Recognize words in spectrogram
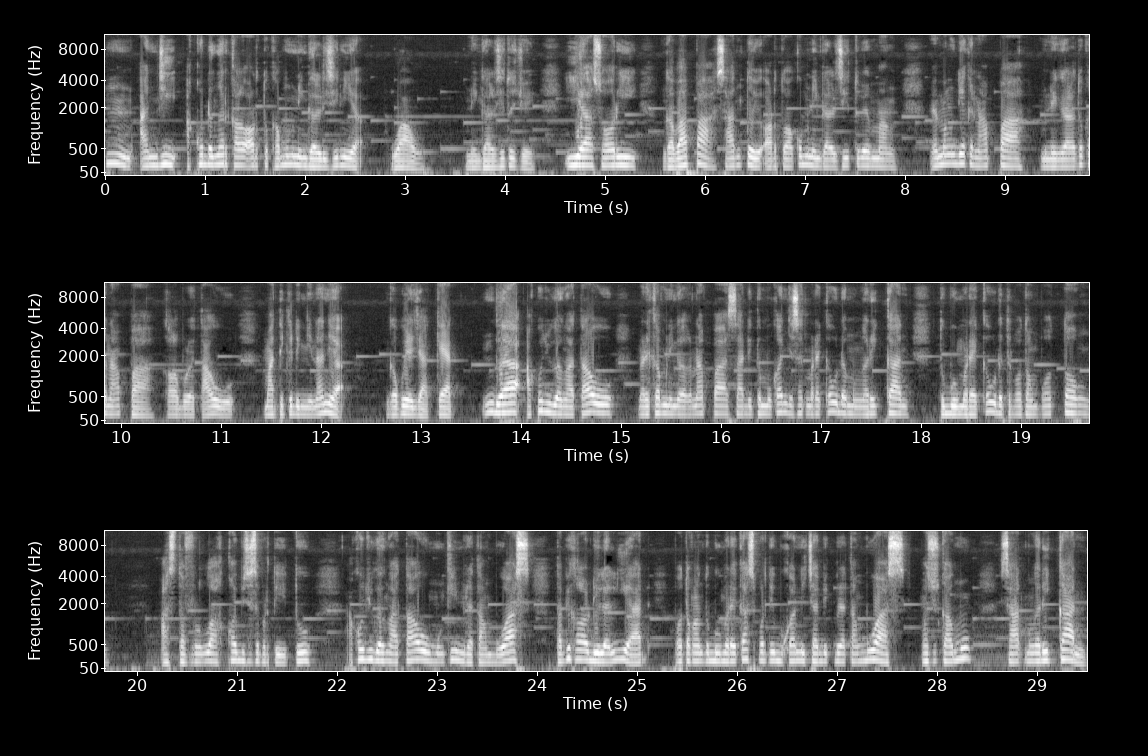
Hmm Anji aku dengar kalau ortu kamu meninggal di sini ya. Wow meninggal di situ cuy. Iya sorry. Nggak apa-apa. Santuy ortu aku meninggal di situ memang. Memang dia kenapa? Meninggal itu kenapa? Kalau boleh tahu mati kedinginan ya? Nggak punya jaket Enggak, aku juga nggak tahu mereka meninggal kenapa. Saat ditemukan jasad mereka udah mengerikan, tubuh mereka udah terpotong-potong. Astagfirullah, kok bisa seperti itu? Aku juga nggak tahu, mungkin binatang buas. Tapi kalau dilihat, potongan tubuh mereka seperti bukan dicabik binatang buas. Maksud kamu sangat mengerikan,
